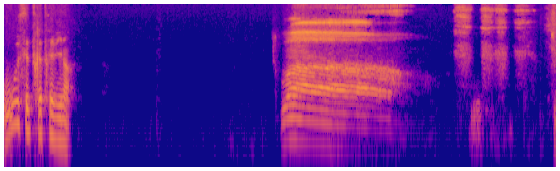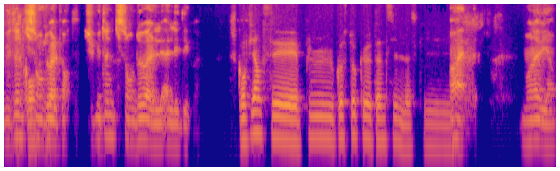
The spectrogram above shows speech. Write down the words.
Ouh, c'est très, très vilain. Waouh tu m'étonnes qu'ils sont deux à le porter. Tu m'étonnes qu'ils sont deux à l'aider. Je confirme que c'est plus costaud que Tansil. Ce qui... Ouais, mon avis. Hein.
